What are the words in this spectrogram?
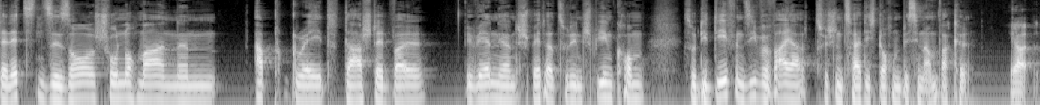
der letzten Saison schon nochmal einen Upgrade darstellt, weil wir werden ja später zu den Spielen kommen. So die Defensive war ja zwischenzeitlich doch ein bisschen am Wackeln. Ja,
